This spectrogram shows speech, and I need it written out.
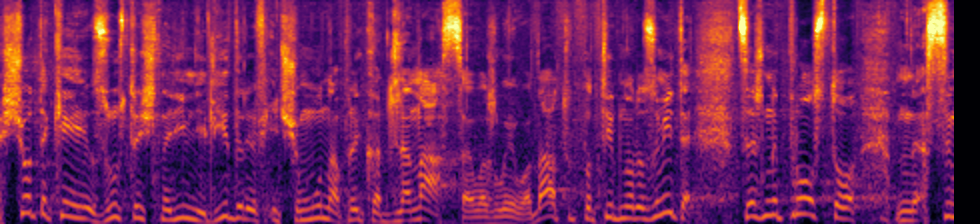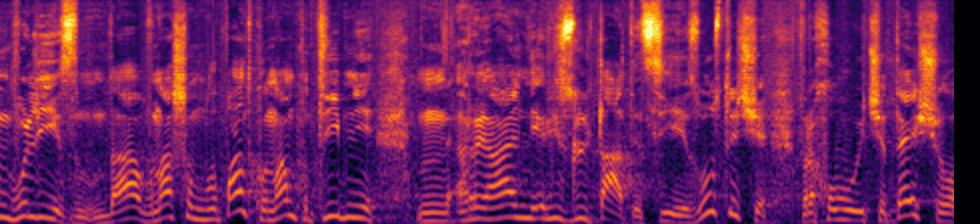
Що таке зустріч на рівні лідерів і чому, наприклад, для нас це важливо? Да? Тут потрібно розуміти, це ж не просто символізм. Да? В нашому випадку нам потрібні реальні результати цієї зустрічі, враховуючи те, що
